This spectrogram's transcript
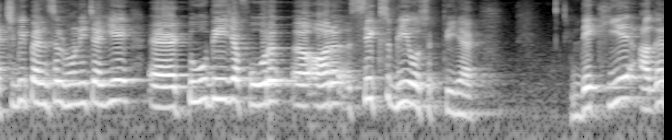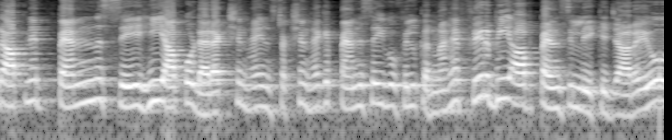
एच बी पेंसिल होनी चाहिए। टू बी या फोर और सिक्स भी हो सकती है। देखिए, अगर आपने पेन से ही आपको डायरेक्शन है, इंस्ट्रक्शन है कि पेन से ही वो फिल करना है, फिर भी आप पेंसिल लेके जा रहे हो।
